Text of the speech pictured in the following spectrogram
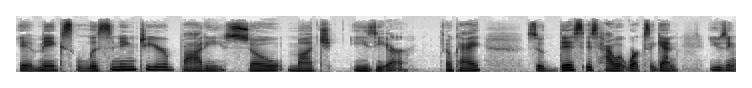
It makes listening to your body so much easier, okay? So, this is how it works. Again, using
